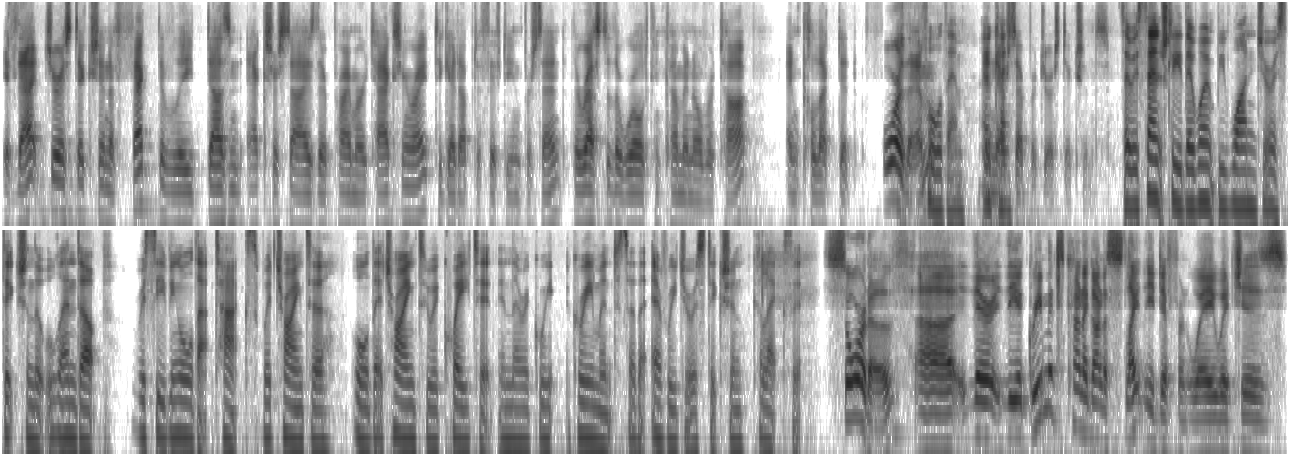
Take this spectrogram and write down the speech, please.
If that jurisdiction effectively doesn't exercise their primary taxing right to get up to 15%, the rest of the world can come in over top and collect it for them, for them. in okay. their separate jurisdictions. So essentially, there won't be one jurisdiction that will end up receiving all that tax. We're trying to, or they're trying to equate it in their agree- agreement so that every jurisdiction collects it. Sort of. Uh, the agreement's kind of gone a slightly different way, which is,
